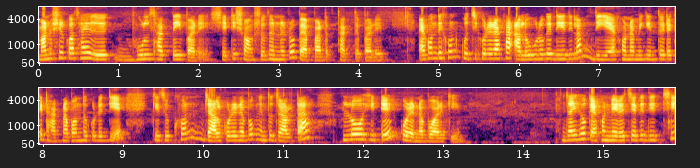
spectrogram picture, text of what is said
মানুষের কথায় ভুল থাকতেই পারে। সেটি সংশোধনেরও ব্যাপার থাকতে পারে। এখন দেখুন, কুচি করে রাখা আলুগুলোকে দিয়ে দিলাম। দিয়ে এখন আমি কিন্তু এটাকে ঢাকনা বন্ধ করে দিয়ে কিছুক্ষণ জাল করে নেব। কিন্তু জালটা লো হিটে করে নেব আর কি। যাই হোক, এখন নেড়ে চেড়ে দিচ্ছি।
